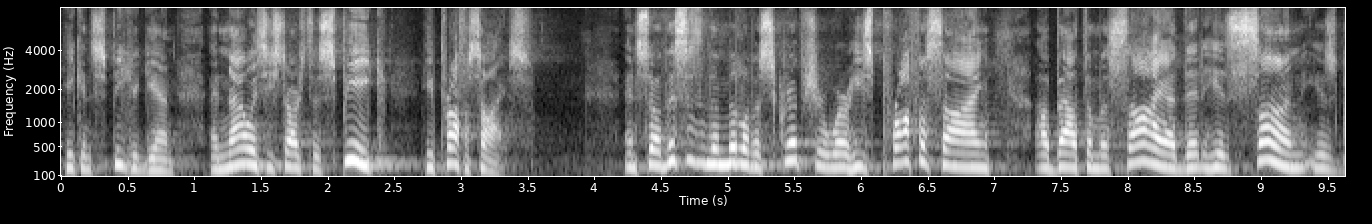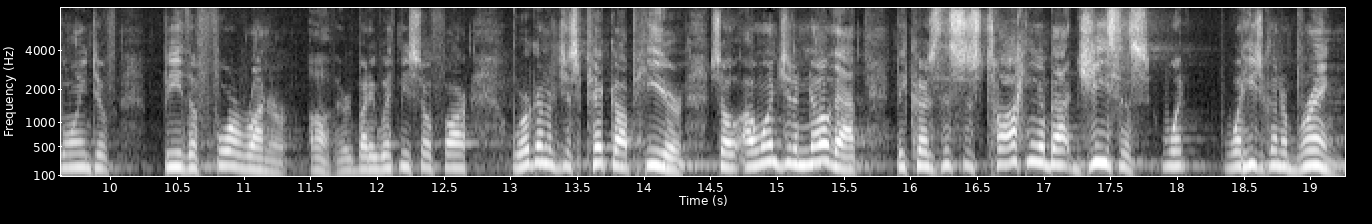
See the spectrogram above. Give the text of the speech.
he can speak again. And now, as he starts to speak, he prophesies. And so, this is in the middle of a scripture where he's prophesying about the Messiah that his son is going to be the forerunner of. Everybody with me so far? We're going to just pick up here. So, I want you to know that because this is talking about Jesus, what, what he's going to bring.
